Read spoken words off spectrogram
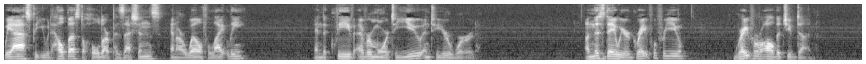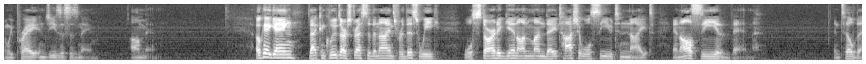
We ask that you would help us to hold our possessions and our wealth lightly and to cleave evermore to you and to your word. On this day, we are grateful for you, grateful for all that you've done, and we pray in Jesus' name. Amen. Okay, gang, that concludes our Stress to the Nines for this week. We'll start again on Monday. Tasha will see you tonight, and I'll see you then. Until then,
